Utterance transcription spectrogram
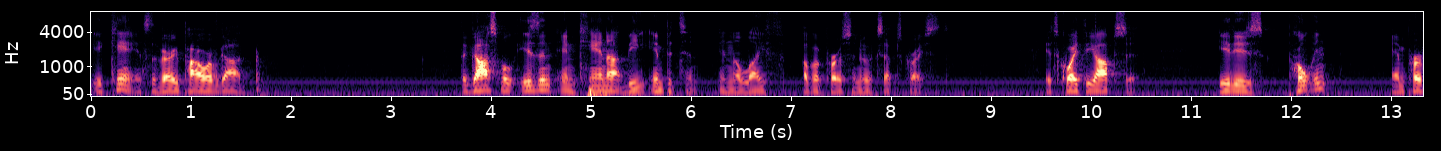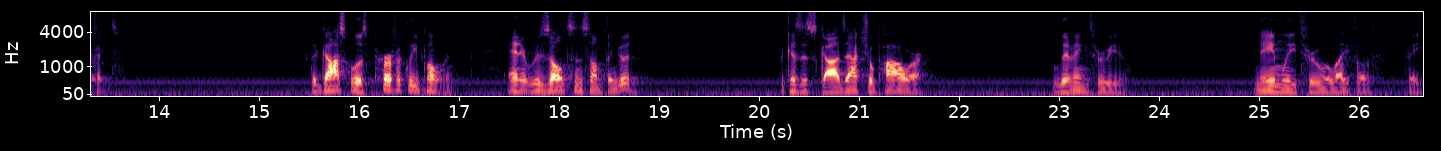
It, it can't. It's the very power of God. The gospel isn't and cannot be impotent in the life of a person who accepts Christ. It's quite the opposite. It is potent and perfect. The gospel is perfectly potent and it results in something good because it's God's actual power living through you, namely through a life of faith.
